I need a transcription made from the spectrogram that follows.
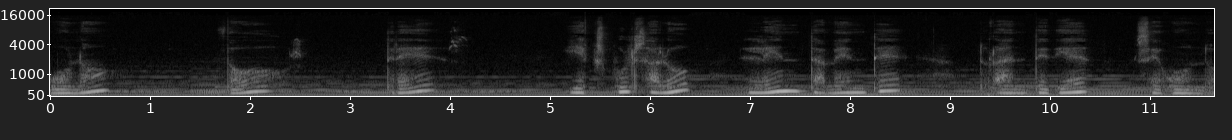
Uno, dos, tres. Y expúlsalo lentamente durante diez segundos.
